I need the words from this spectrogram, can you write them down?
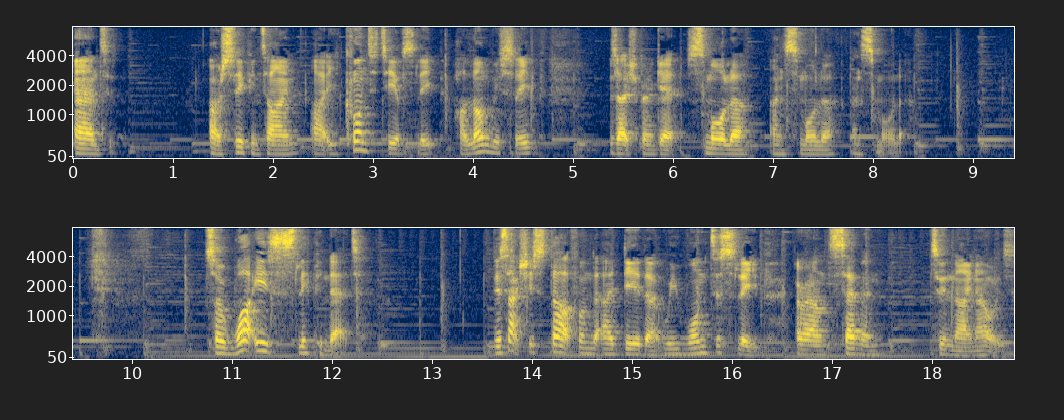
and our sleeping time i.e quantity of sleep how long we sleep is actually going to get smaller and smaller and smaller. So, what is sleeping debt? This actually starts from the idea that we want to sleep around 7 to 9 hours.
